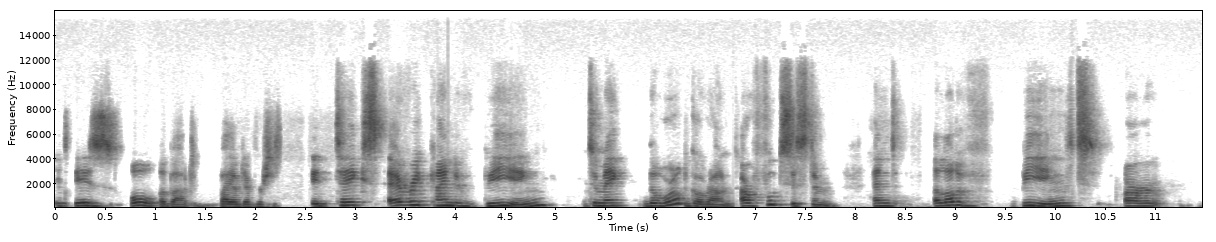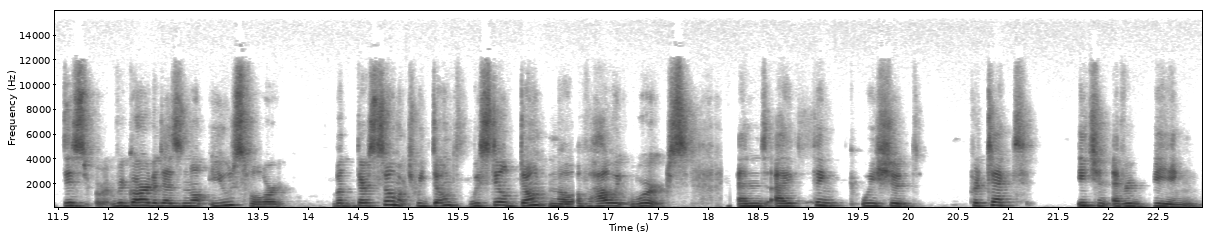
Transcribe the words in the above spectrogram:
It is all about biodiversity. It takes every kind of being to make the world go round, our food system. And a lot of beings are disregarded as not useful or but there's so much we don't we still don't know of how it works. And i think we should protect each and every being.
